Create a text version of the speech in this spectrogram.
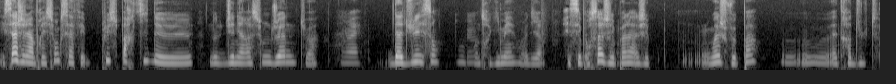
Et ça, j'ai l'impression que ça fait plus partie de notre génération de jeunes, tu vois. D'adolescents, mm. entre guillemets, on va dire. Et c'est pour ça que j'ai pas là. Ouais, je veux pas euh, être adulte.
